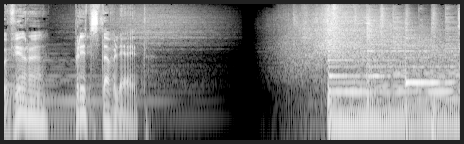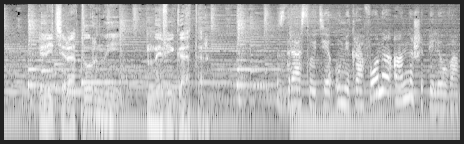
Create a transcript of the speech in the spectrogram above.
«Вера» представляет. Литературный навигатор. Здравствуйте, у микрофона Анна Шапилева.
